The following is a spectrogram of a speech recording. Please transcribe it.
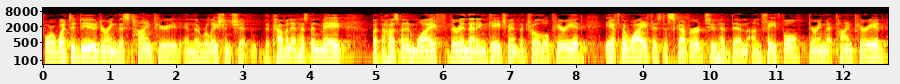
for what to do during this time period in the relationship. The covenant has been made, but the husband and wife, they're in that engagement betrothal period. If the wife is discovered to have been unfaithful during that time period,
